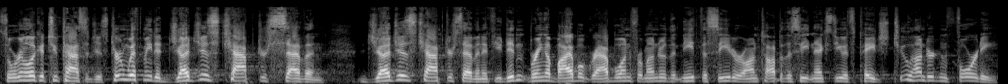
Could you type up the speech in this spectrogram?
So we're going to look at two passages. Turn with me to Judges chapter 7. Judges chapter 7. If you didn't bring a Bible, grab one from underneath the seat or on top of the seat next to you. It's page 240.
